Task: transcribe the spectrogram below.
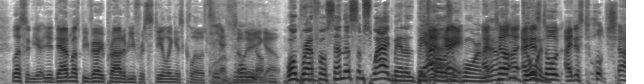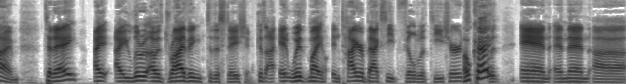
Listen, your, your, dad must be very proud of you for stealing his clothes for yes, him. So well, there you, know. go. Well, Bradfo, send us some swag, man. As baseball yeah. isn't hey, boring. I, tell, I, I just told I just told Chime today. I, I literally I was driving to the station because I it, with my entire back seat filled with T-shirts. Okay. With, and and then uh,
